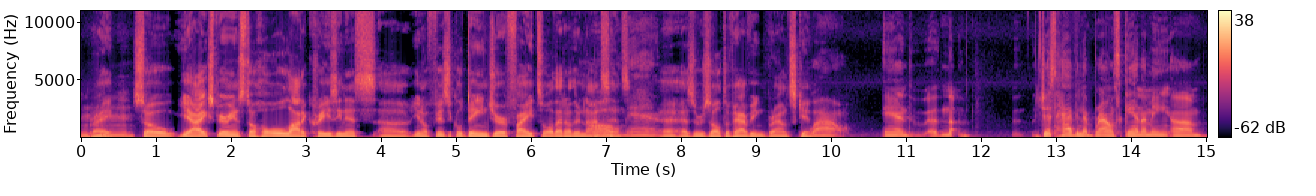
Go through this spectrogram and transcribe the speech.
mm-hmm. right so yeah i experienced a whole lot of craziness uh you know physical danger fights all that other nonsense oh, man. Uh, as a result of having brown skin wow and uh, not, just having a brown skin i mean um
